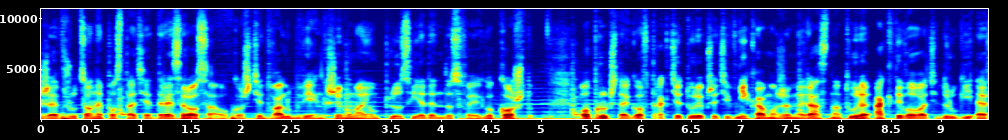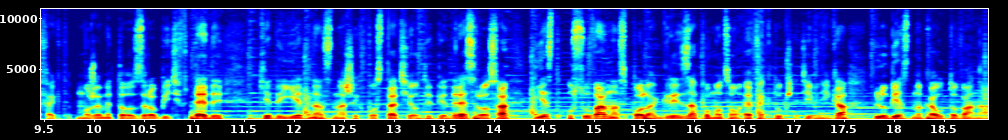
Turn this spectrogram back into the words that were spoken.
że wrzucone postacie Dressrosa o koszcie 2 lub większym mają plus 1 do swojego kosztu. Oprócz tego w trakcie tury przeciwnika możemy raz na turę aktywować drugi efekt. Możemy to zrobić wtedy, kiedy jedna z naszych postaci o typie Dressrosa jest usuwana z pola gry za pomocą efektu przeciwnika lub jest nokautowana.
